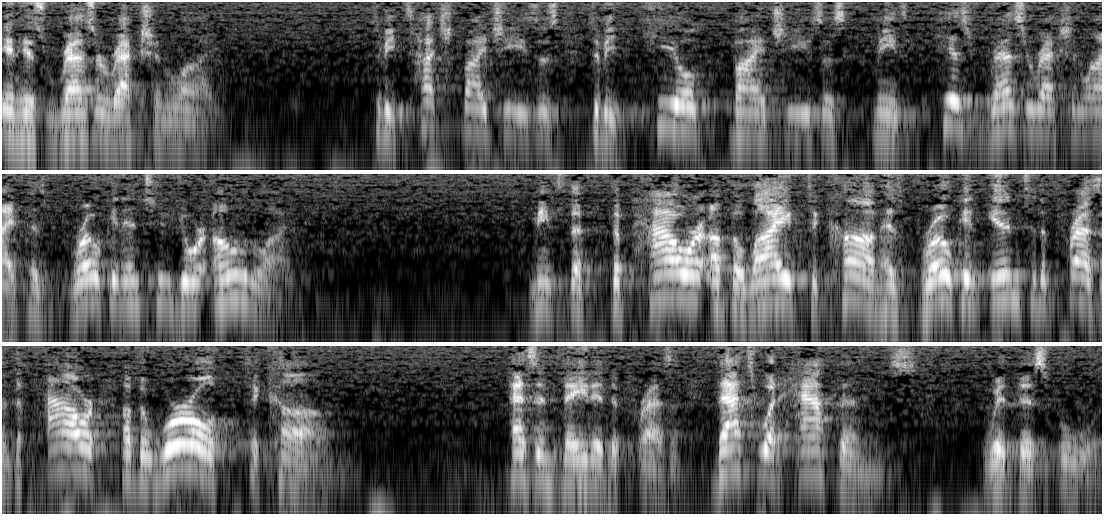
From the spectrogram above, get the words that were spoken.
in his resurrection life. To be touched by Jesus, to be healed by Jesus, means his resurrection life has broken into your own life. It means the, the power of the life to come has broken into the present. The power of the world to come has invaded the present. That's what happens with this boy.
